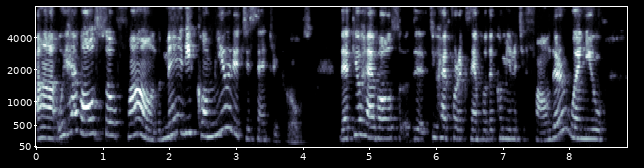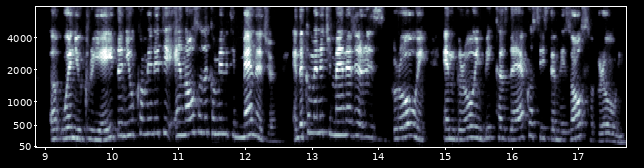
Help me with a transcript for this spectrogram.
uh, we have also found many community-centric roles that you have also that you have, for example, the community founder when you uh, when you create the new community and also the community manager. And the community manager is growing and growing because the ecosystem is also growing.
